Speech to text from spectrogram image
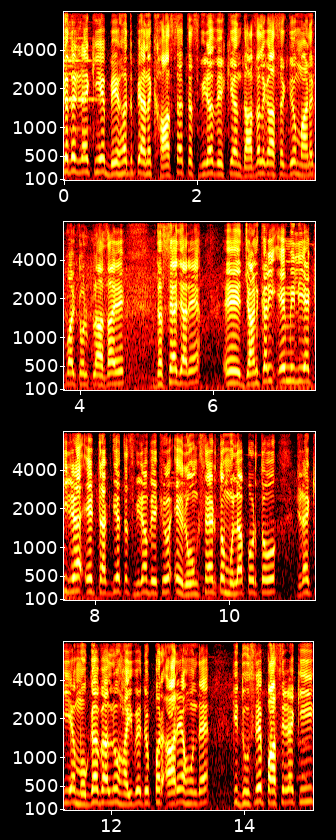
ਕਦਰ ਜਿਹੜਾ ਕੀ ਇਹ ਬੇਹੱਦ ਭਿਆਨਕ ਹਾਦਸਾ ਤਸਵੀਰਾਂ ਵੇਖ ਕੇ ਅੰਦਾਜ਼ਾ ਲਗਾ ਸਕਦੇ ਹੋ। ਮਾਨਕਵਾਲ ਟੋਲ ਪਲਾਜ਼ਾ ਇਹ ਦੱਸਿਆ ਜਾ ਰਿਹਾ ਹੈ। ਇਹ ਜਾਣਕਾਰੀ ਇਹ ਮਿਲੀ ਹੈ ਕਿ ਜਿਹੜਾ ਇਹ ਟਰੱਕ ਦੀਆਂ ਤਸਵੀਰਾਂ ਵੇਖ ਰਹੇ ਹੋ, ਇਹ ਰੋਂਗ ਸਾਈਡ ਤੋਂ ਮੁਲਾਪੁਰ ਤੋਂ ਜਿਹੜਾ ਕੀ ਹੈ ਮੋਗਾ ਵੱਲ ਨੂੰ ਹਾਈਵੇ ਦੇ ਉੱਪਰ ਆ ਰਿਹਾ ਹੁੰਦਾ ਹੈ ਕਿ ਦੂਸਰੇ ਪਾਸੇ ਜਿਹੜਾ ਕਿ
